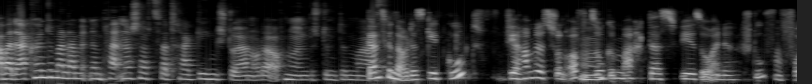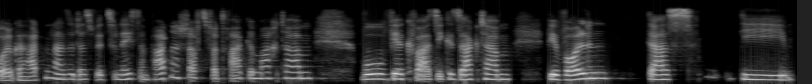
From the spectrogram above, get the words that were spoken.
Aber da könnte man dann mit einem Partnerschaftsvertrag gegensteuern oder auch nur in bestimmtem Maß. Ganz genau, das geht gut. Wir haben das schon oft mhm. so gemacht, dass wir so eine Stufenfolge hatten, also dass wir zunächst einen Partnerschaftsvertrag gemacht haben, wo wir quasi gesagt haben, wir wollen, dass die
